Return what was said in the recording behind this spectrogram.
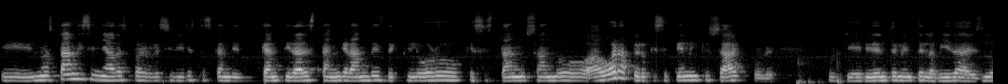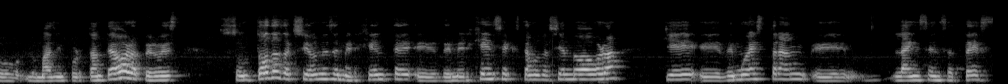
eh, no están diseñadas para recibir estas cantidades tan grandes de cloro que se están usando ahora, pero que se tienen que usar porque evidentemente la vida es lo, lo, más importante ahora, pero es, son todas acciones de, emergente, eh, de emergencia que estamos haciendo ahora que demuestran la insensatez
